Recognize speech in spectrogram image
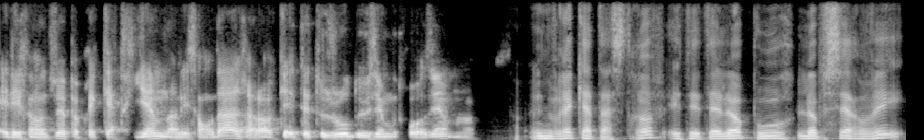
elle est rendue à peu près quatrième dans les sondages, alors qu'elle était toujours deuxième ou troisième. là. Une vraie catastrophe et tu étais là pour l'observer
